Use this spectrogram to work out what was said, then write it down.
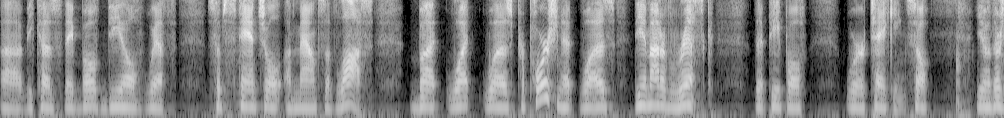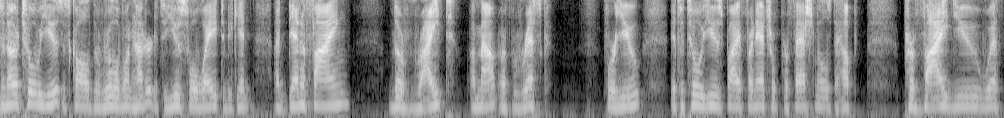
uh, because they both deal with substantial amounts of loss. But what was proportionate was the amount of risk that people were taking. So, you know, there's another tool we use. It's called the Rule of 100. It's a useful way to begin identifying the right amount of risk for you. It's a tool used by financial professionals to help provide you with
